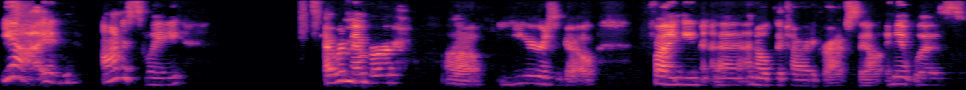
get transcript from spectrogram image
Yeah, and honestly, I remember uh, years ago finding a, an old guitar at a garage sale, and it was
